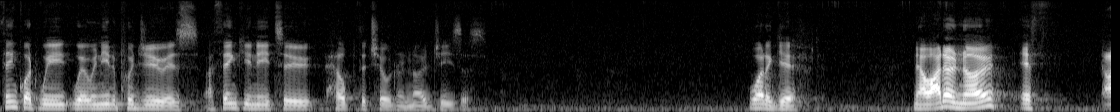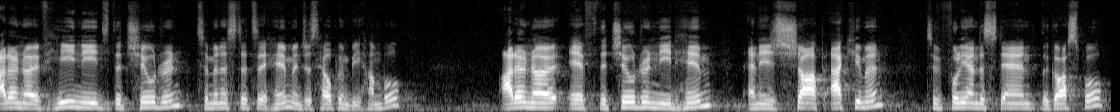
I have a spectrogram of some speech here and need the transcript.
think what we, where we need to put you is, I think you need to help the children know Jesus. What a gift. Now, I don't know if I don't know if he needs the children to minister to him and just help him be humble. I don't know if the children need him and his sharp acumen to fully understand the gospel.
